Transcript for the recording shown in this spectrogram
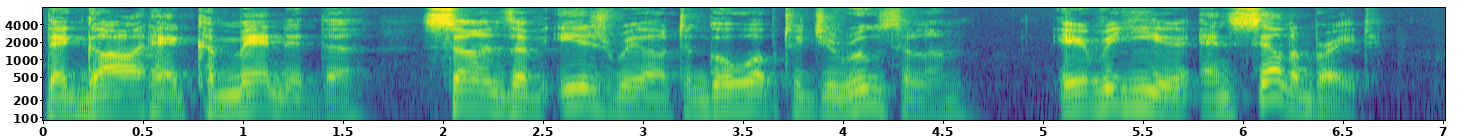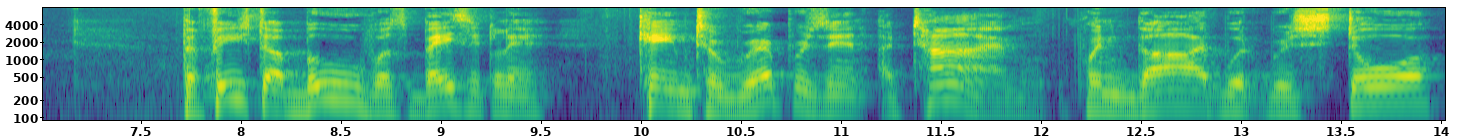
that God had commanded the sons of Israel to go up to Jerusalem every year and celebrate. The Feast of Booths was basically came to represent a time when God would restore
